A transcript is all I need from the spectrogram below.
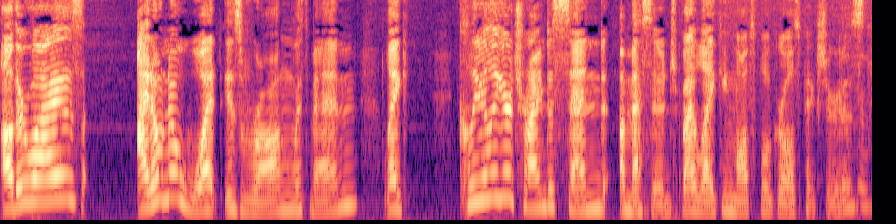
otherwise, I don't know what is wrong with men. Like clearly, you're trying to send a message by liking multiple girls' pictures. Mm-hmm.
